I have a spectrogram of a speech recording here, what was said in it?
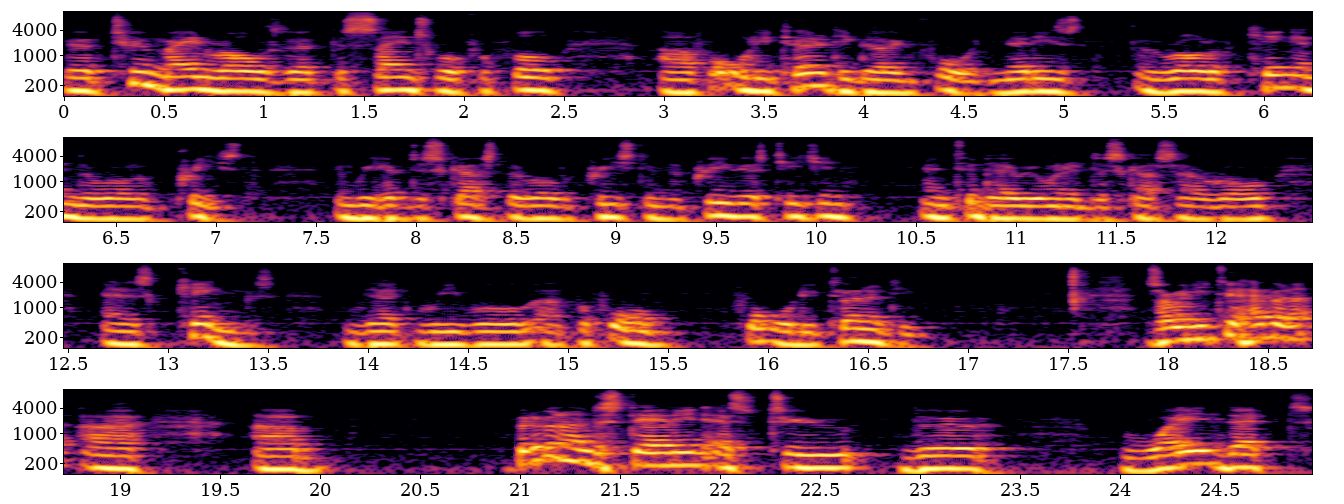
there are two main roles that the saints will fulfill uh, for all eternity going forward, and that is the role of king and the role of priest. And we have discussed the role of priest in the previous teaching, and today we want to discuss our role as kings that we will uh, perform for all eternity. So we need to have a, a, a bit of an understanding as to the way that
